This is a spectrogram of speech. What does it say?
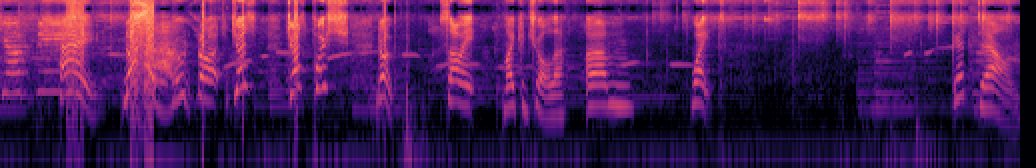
jumping. Hey! No! You're not. Just, just push. No. Sorry, my controller. Um, wait. Get down.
